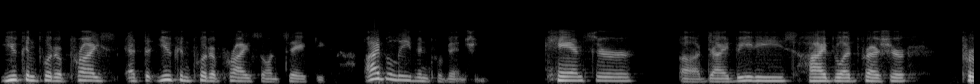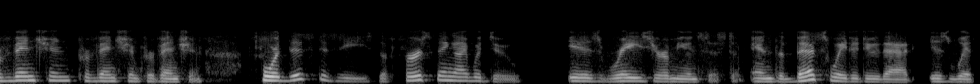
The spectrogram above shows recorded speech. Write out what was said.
you can put a price at the, you can put a price on safety. I believe in prevention, cancer, uh, diabetes, high blood pressure, prevention, prevention, prevention. For this disease, the first thing I would do is raise your immune system. And the best way to do that is with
